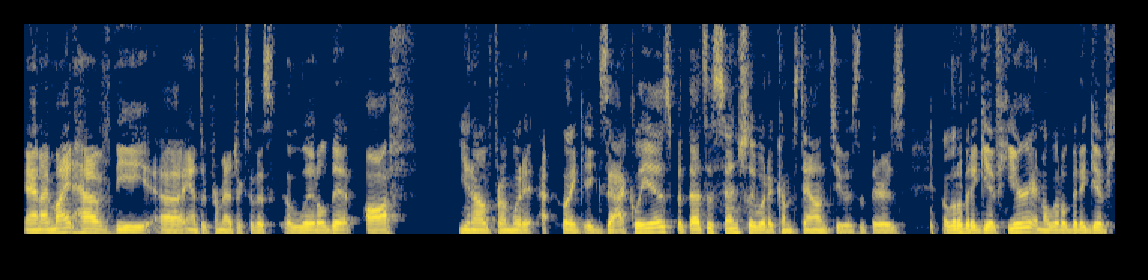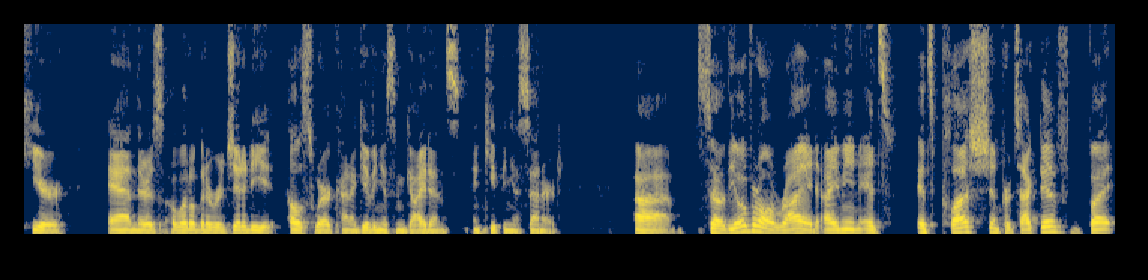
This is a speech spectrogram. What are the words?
And I might have the uh, anthropometrics of this a little bit off, you know, from what it like exactly is, but that's essentially what it comes down to: is that there's a little bit of give here and a little bit of give here, and there's a little bit of rigidity elsewhere, kind of giving you some guidance and keeping you centered. Uh, so the overall ride, I mean, it's it's plush and protective, but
